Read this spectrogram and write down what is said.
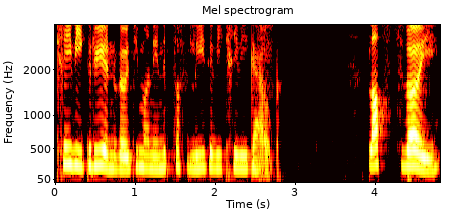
Kiwi grün, weil die man ich nicht so verleiden wie Kiwi gelb. Platz 2.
